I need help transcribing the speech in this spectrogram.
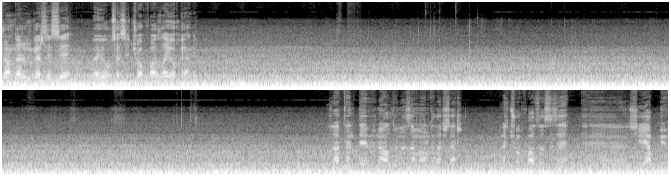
Şu anda rüzgar sesi ve yol sesi çok fazla yok yani. Zaten devrini aldığınız zaman arkadaşlar böyle çok fazla size eee, şey yapmıyor.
